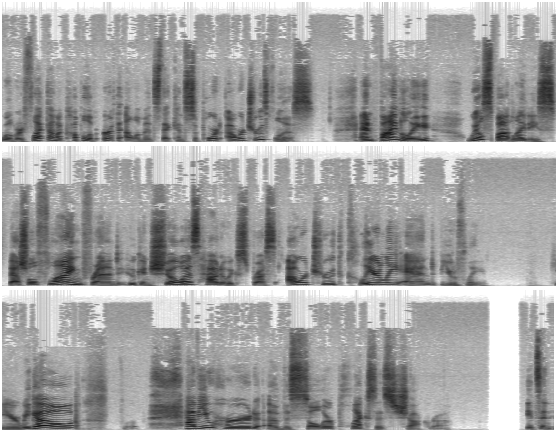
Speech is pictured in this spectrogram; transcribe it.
we'll reflect on a couple of earth elements that can support our truthfulness. And finally, we'll spotlight a special flying friend who can show us how to express our truth clearly and beautifully. Here we go. Have you heard of the solar plexus chakra? It's an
